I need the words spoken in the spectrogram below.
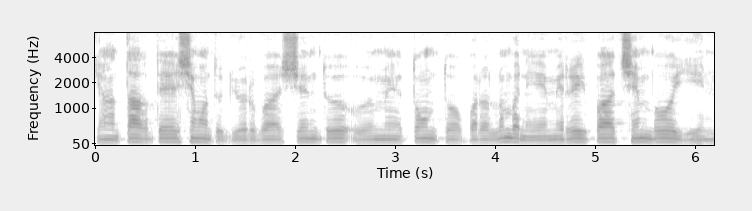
kyang tak de she ma du gyur ba shen du u me tong to par lum ba ni mi ri pa chen bo yin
